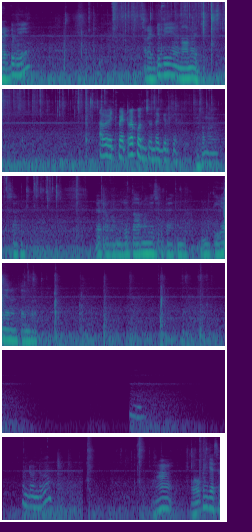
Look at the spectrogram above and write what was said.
రెడ్వి? రెడ్వి నాన్ వెజ్? అవి పెట్టి పెట్టరా కొంచెం దగ్గరికి. సరే. మరి దారుణంగా వేసి ప్యాకింగ్. తీయాలి అని టైం పడుతుంది. ఉండు ఓపెన్ చేసి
